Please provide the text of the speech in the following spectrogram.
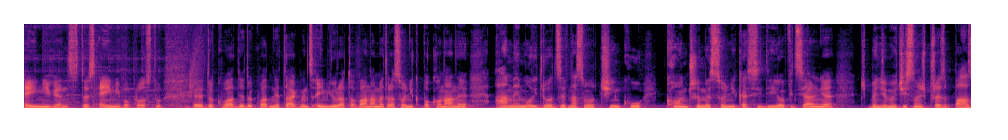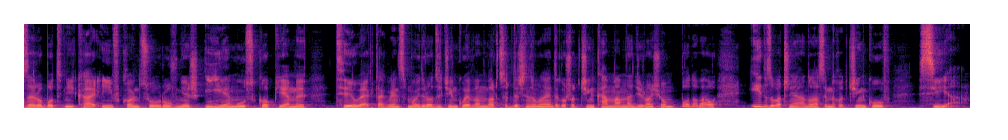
Amy, więc to jest Amy po prostu. E, Dokładnie, dokładnie tak, więc Amy uratowana, Metal Sonic pokonany, a my moi drodzy w następnym odcinku kończymy Sonika CD oficjalnie, będziemy cisnąć przez bazę robotnika i w końcu również i jemu skopiemy tyłek. Tak więc, moi drodzy, dziękuję Wam bardzo serdecznie za oglądanie tegoż odcinka. Mam nadzieję, że Wam się on podobał i do zobaczenia do następnych odcinków. See ya!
